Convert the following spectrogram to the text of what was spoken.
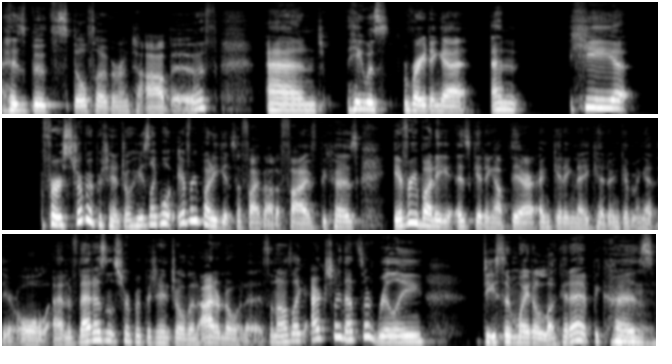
his booth spilt over into our booth, and he was rating it, and he. For stripper potential, he's like, well, everybody gets a five out of five because everybody is getting up there and getting naked and giving it their all. And if that isn't stripper potential, then I don't know what it is. And I was like, actually, that's a really decent way to look at it because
